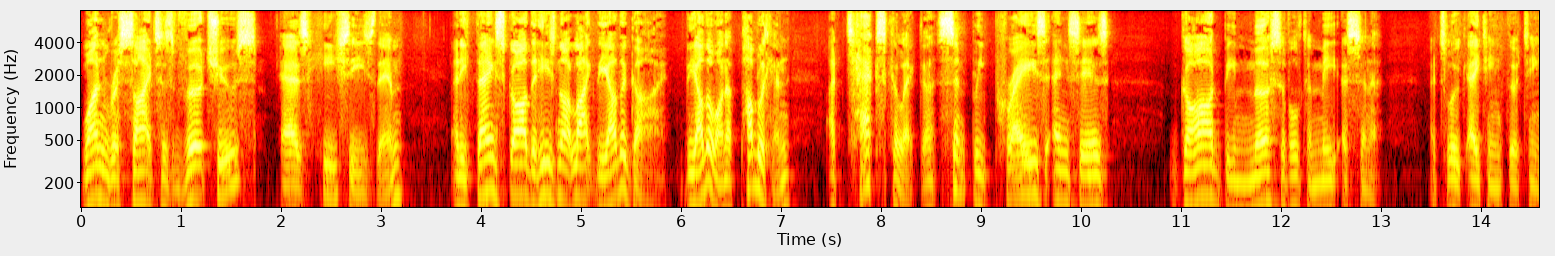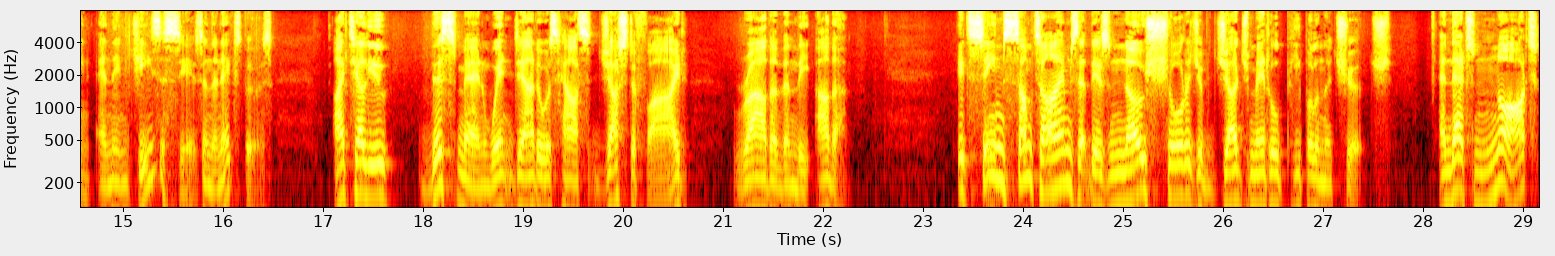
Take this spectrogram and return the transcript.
One recites his virtues as he sees them, and he thanks God that he's not like the other guy. The other one, a publican, a tax collector, simply prays and says, God be merciful to me, a sinner. That's Luke 18:13. And then Jesus says in the next verse, I tell you, this man went down to his house justified rather than the other. It seems sometimes that there's no shortage of judgmental people in the church. And that's not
